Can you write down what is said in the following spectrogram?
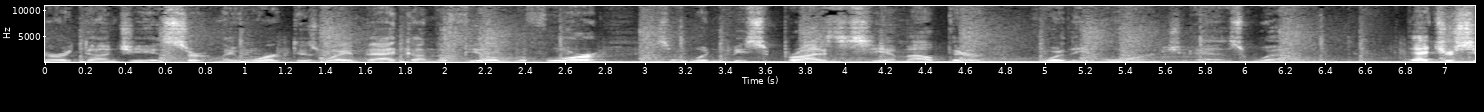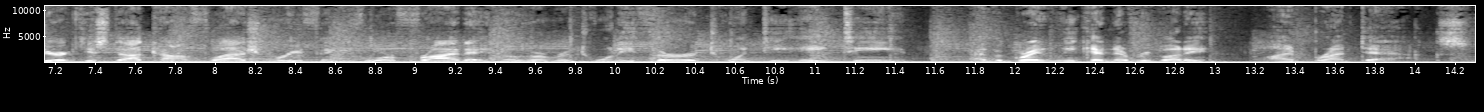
Eric Dungey has certainly worked his way back on the field before, so wouldn't be surprised to see him out there for the Orange as well. That's your Syracuse.com flash briefing for Friday, November 23rd, 2018. Have a great weekend, everybody. I'm Brent Axe.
